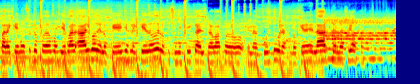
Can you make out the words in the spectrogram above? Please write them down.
para que nosotros podamos llevar algo de lo que a ellos les quedó, de lo que significa el trabajo en la cultura, lo que es el arte en La Rioja.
